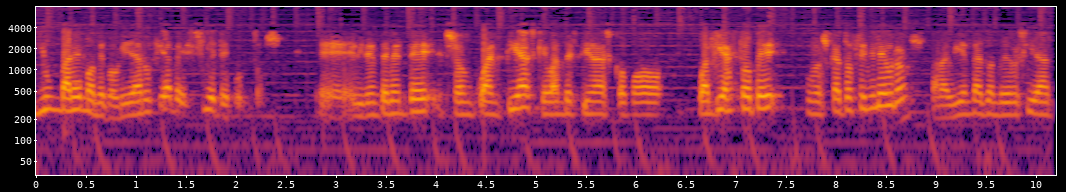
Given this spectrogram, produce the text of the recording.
y un baremo de movilidad reducida de 7 puntos. Eh, evidentemente son cuantías que van destinadas como cuantías tope unos 14.000 euros para viviendas donde residan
